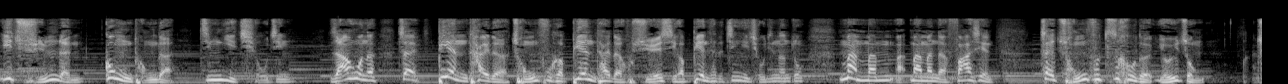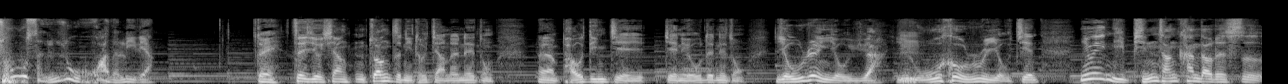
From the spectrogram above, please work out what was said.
一群人共同的精益求精，然后呢，在变态的重复和变态的学习和变态的精益求精当中，慢慢慢慢的发现，在重复之后的有一种出神入化的力量。对，这就像《庄子》里头讲的那种，呃，庖丁解解牛的那种游刃有余啊，无后入有间。因为你平常看到的是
